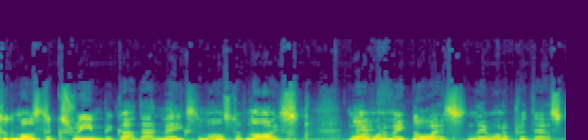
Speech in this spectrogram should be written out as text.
to the most extreme because that makes the most of noise. And yes. They want to make noise and they want to protest.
